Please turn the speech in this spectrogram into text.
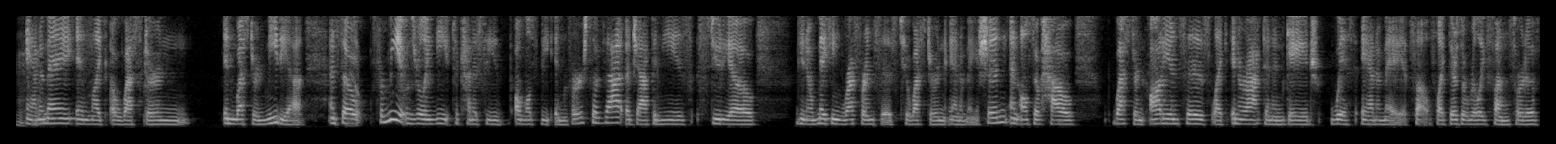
mm-hmm. anime in like a Western in Western media. And so for me, it was really neat to kind of see almost the inverse of that, a Japanese studio, you know, making references to Western animation and also how Western audiences like interact and engage with anime itself. Like there's a really fun sort of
